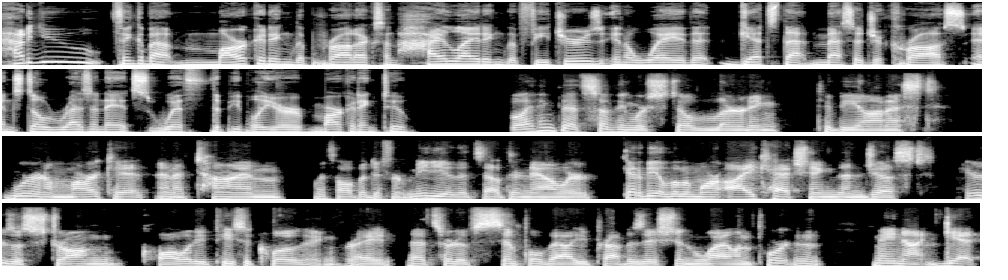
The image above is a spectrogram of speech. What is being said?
How do you think about marketing the products and highlighting the features in a way that gets that message across and still resonates with the people you're marketing to? Well, I think that's something we're still learning, to be honest. We're in a market and a time with all the different media that's out there now where got to be a little more eye catching than just here's a strong quality piece of clothing, right? That sort of simple value proposition, while important, may not get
